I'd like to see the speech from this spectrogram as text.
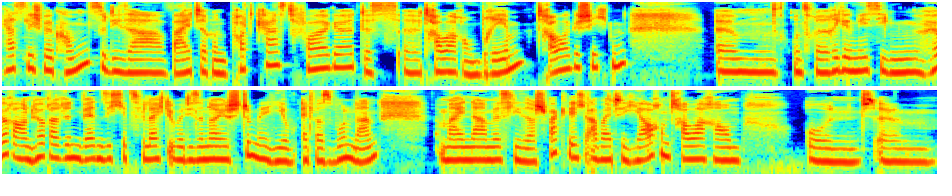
Herzlich willkommen zu dieser weiteren Podcast-Folge des äh, Trauerraum Bremen, Trauergeschichten. Ähm, unsere regelmäßigen Hörer und Hörerinnen werden sich jetzt vielleicht über diese neue Stimme hier etwas wundern. Mein Name ist Lisa Schwacke, ich arbeite hier auch im Trauerraum und ähm,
